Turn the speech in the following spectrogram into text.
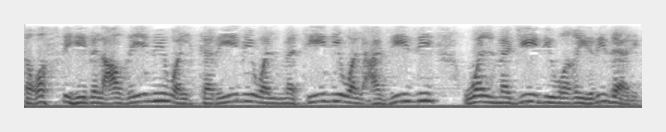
كوصفه بالعظيم والكريم والمتين والعزيز والمجيد وغير ذلك.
